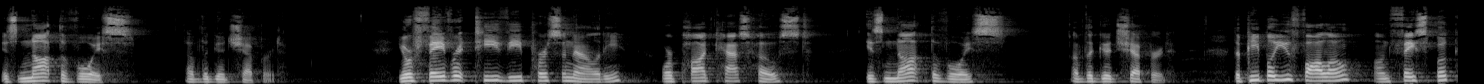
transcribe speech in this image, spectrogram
is not the voice of the Good Shepherd. Your favorite TV personality or podcast host is not the voice of the Good Shepherd. The people you follow on Facebook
